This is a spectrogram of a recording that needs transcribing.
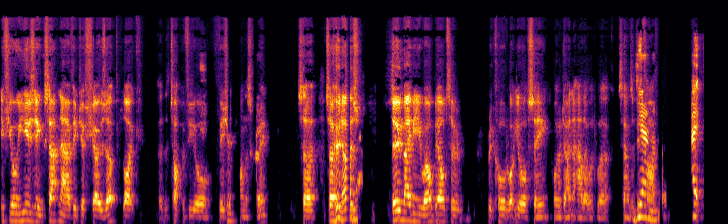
if you're using sat nav, it just shows up like at the top of your vision on the screen. So so who knows? Soon maybe you will be able to record what you're seeing, or I don't know how that would work. Sounds a bit yeah. I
